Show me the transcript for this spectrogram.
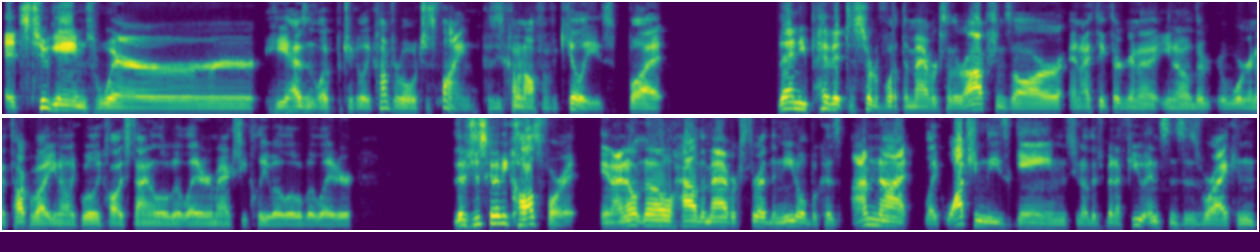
it's two games where he hasn't looked particularly comfortable, which is fine because he's coming off of Achilles. But then you pivot to sort of what the Mavericks' other options are, and I think they're gonna, you know, they're we're gonna talk about, you know, like Willie Cauley Stein a little bit later, Maxi Kleber a little bit later. There's just gonna be calls for it, and I don't know how the Mavericks thread the needle because I'm not like watching these games. You know, there's been a few instances where I can,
